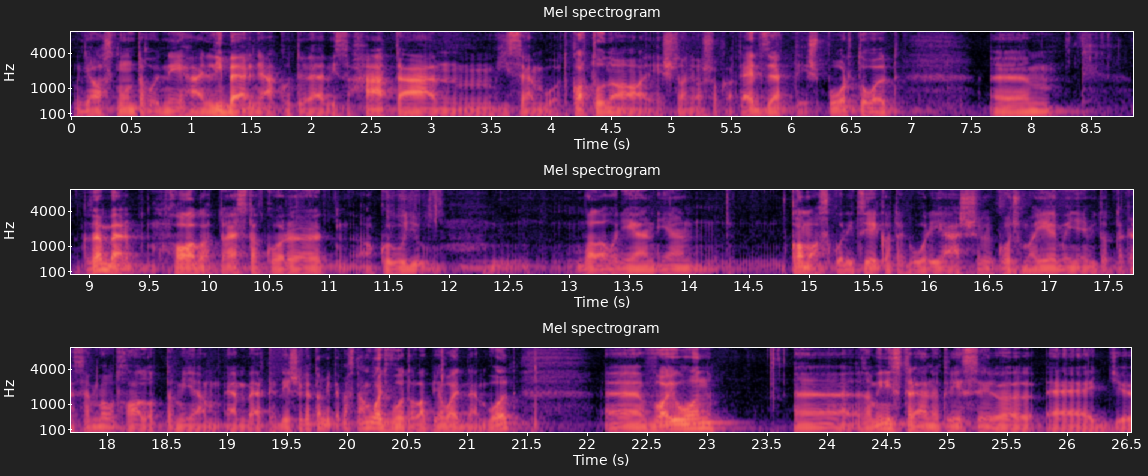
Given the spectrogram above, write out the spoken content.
Ugye azt mondta, hogy néhány libernyákot ő elvisz a hátán, hiszen volt katona, és nagyon sokat edzett és sportolt. Az ember hallgatta ezt, akkor, akkor úgy valahogy ilyen, ilyen kamaszkori C-kategóriás kocsmai élményeim jutottak eszembe, ott hallottam ilyen emberkedéseket, amiknek aztán vagy volt alapja, vagy nem volt. Vajon ez a miniszterelnök részéről egy,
